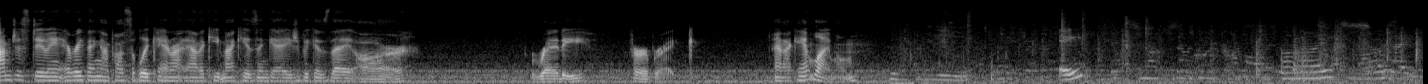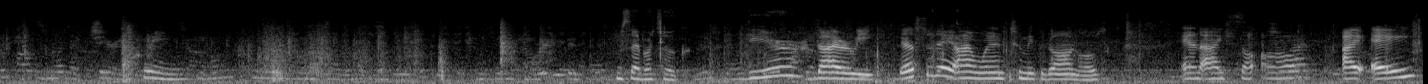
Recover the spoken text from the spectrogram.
I'm just doing everything I possibly can right now to keep my kids engaged because they are ready for a break. And I can't blame them. Eight. Five. Green. Miss Ever took. Dear Diary, yesterday I went to McDonald's and I saw, I ate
